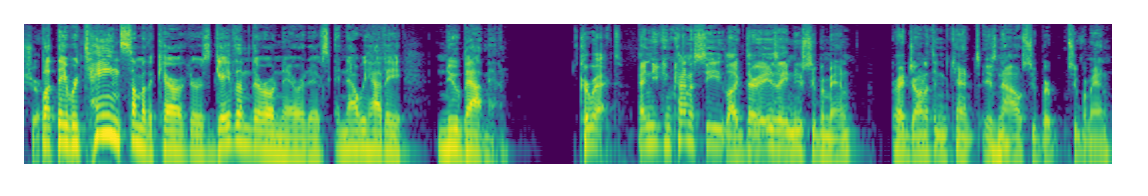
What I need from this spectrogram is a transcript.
Sure. But they retained some of the characters, gave them their own narratives, and now we have a new Batman. Correct. And you can kind of see like there is a new Superman, right? Jonathan Kent is mm-hmm. now Super Superman,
